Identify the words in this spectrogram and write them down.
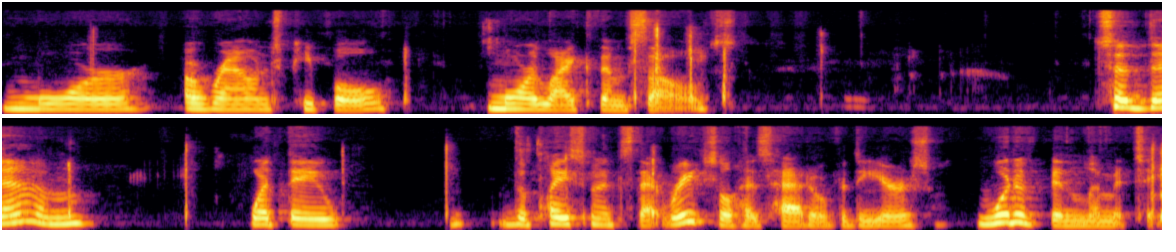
more around people more like themselves to them what they the placements that rachel has had over the years would have been limiting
